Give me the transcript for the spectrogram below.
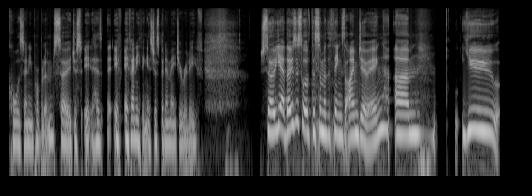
caused any problems so it just it has if, if anything it's just been a major relief so yeah those are sort of the, some of the things that i'm doing. Um, you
